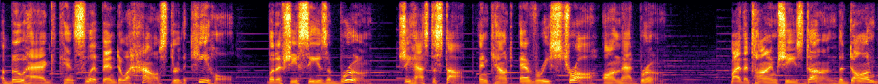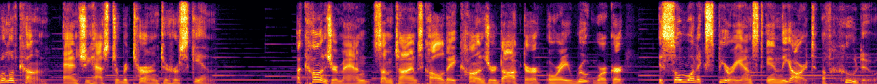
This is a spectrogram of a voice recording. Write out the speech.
A boo hag can slip into a house through the keyhole, but if she sees a broom, she has to stop and count every straw on that broom. By the time she's done, the dawn will have come and she has to return to her skin. A conjure man, sometimes called a conjure doctor or a root worker, is somewhat experienced in the art of hoodoo,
